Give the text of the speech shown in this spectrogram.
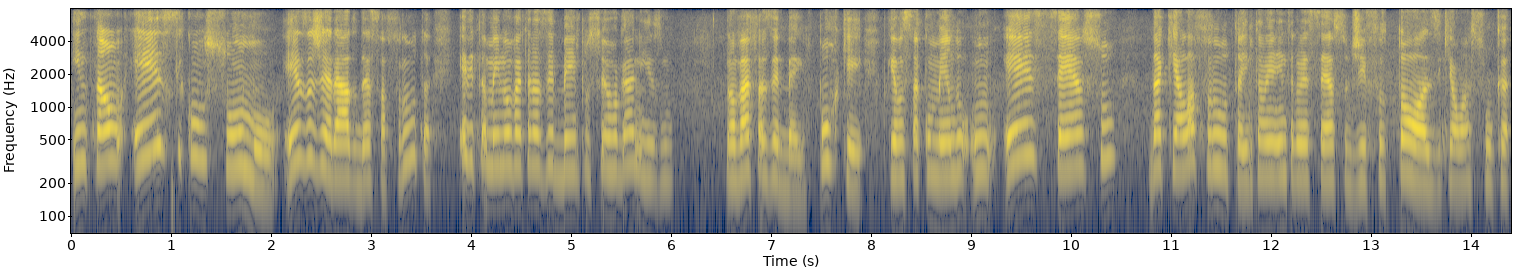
Então, esse consumo exagerado dessa fruta, ele também não vai trazer bem para o seu organismo. Não vai fazer bem. Por quê? Porque você está comendo um excesso daquela fruta. Então entra o excesso de frutose, que é um açúcar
